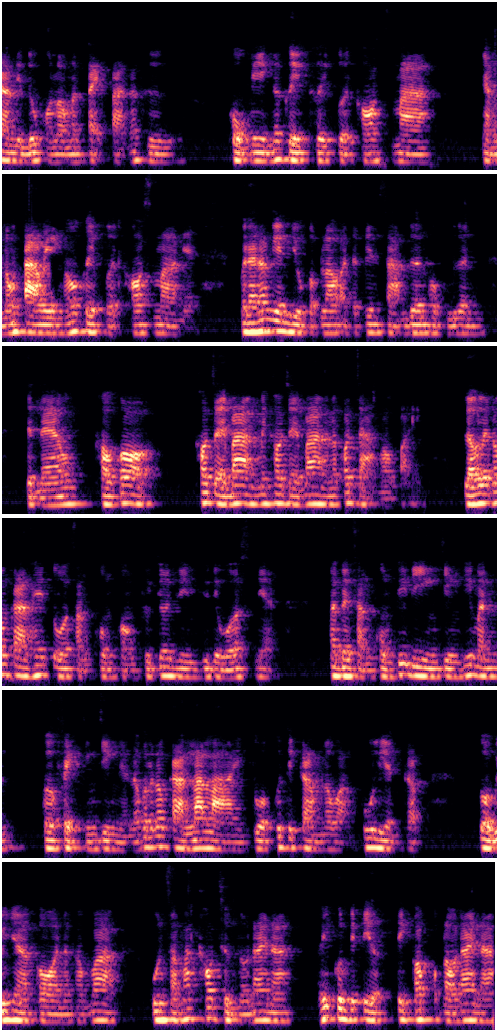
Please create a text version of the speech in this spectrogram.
การเรียนรู้ของเรามันแตกต่างก็คือ ผมเองก็เคยเคยเปิดคอร์สมา อย่างน้องตาเองเขาก็เคยเปิดคอร์สมาเนี่ย เวลานักเรียนอยู่กับเราอาจจะเป็นสามเดือนหกเดือน เสร็จแล้วเขาก็เข้าใจบ้างไม่เข้าใจบ้างแล้วก็จากเราไป เราเลยต้องการให้ตัวสังคมของ Future Universe เนี่ยมันเป็นสังคมที่ดีจริง ๆ ที่มัน perfect จริงๆเนี่ยเราก็ต้องการละลายตัวพฤติกรรมระหว่างผู้เรียนกับตัววิทยากรนะครับว่าคุณสามารถเข้าถึงเราได้นะเฮ้ยคุณไปตีตีกอล์ฟกับเราได้นะ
